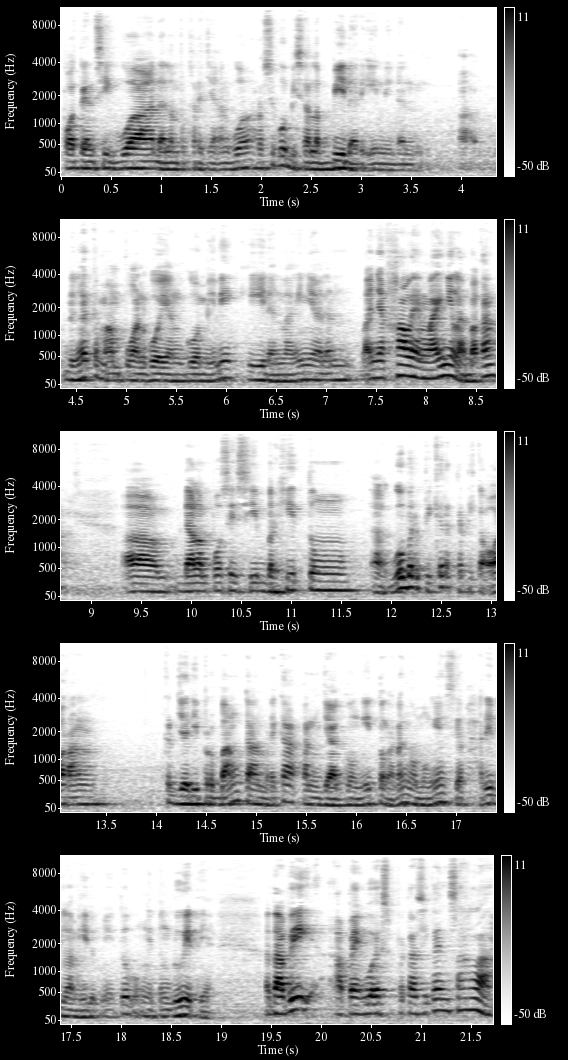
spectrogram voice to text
potensi gue dalam pekerjaan gue harusnya gue bisa lebih dari ini. Dan uh, dengan kemampuan gue yang gue miliki dan lainnya. Dan banyak hal yang lainnya lah. Bahkan uh, dalam posisi berhitung uh, gue berpikir ketika orang kerja di perbankan mereka akan jago ngitung. Karena ngomongnya setiap hari dalam hidupnya itu ngitung duit ya. Tapi apa yang gue ekspektasikan salah.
